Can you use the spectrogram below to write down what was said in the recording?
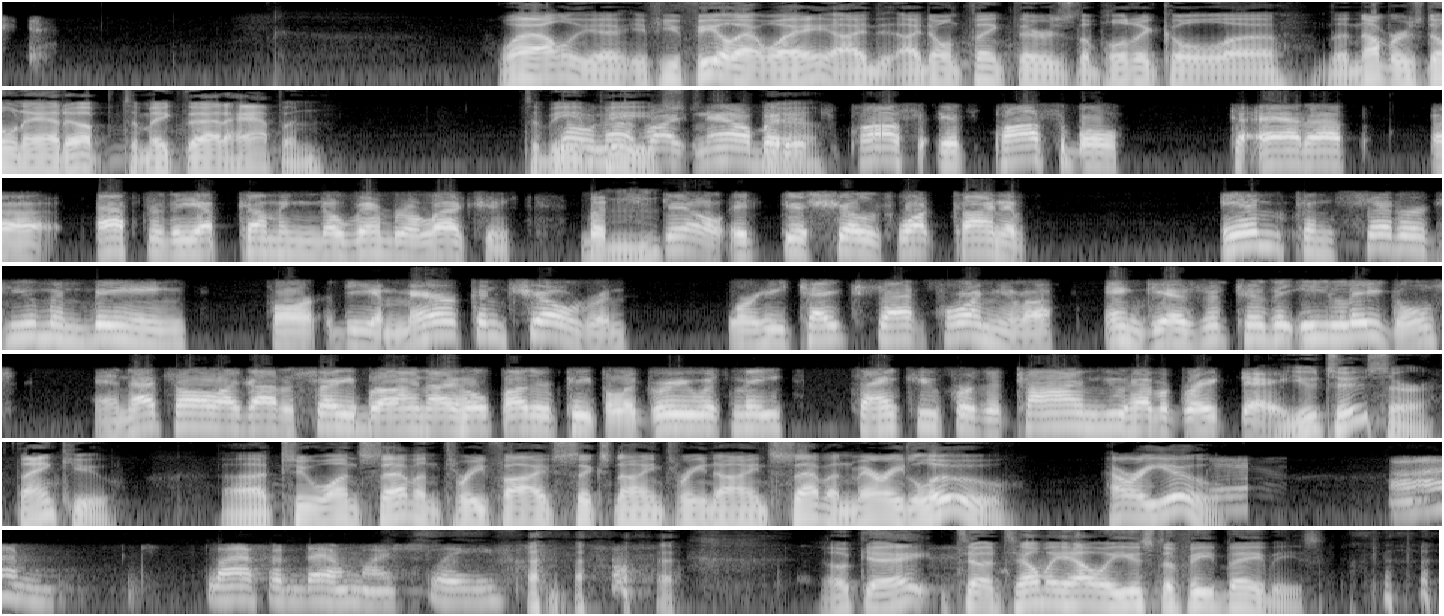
Well, if you feel that way, I, I don't think there's the political, uh, the numbers don't add up to make that happen. To be no, impeached. not right now, but Yeah. it's poss- it's possible to add up uh, after the upcoming November elections. But Mhm. still, it just shows what kind of inconsiderate human being for the American children, where he takes that formula and gives it to the illegals. And that's all I got to say, Brian. I hope other people agree with me. Thank you for the time. You have a great day. You too, sir. Thank you. Uh, 217 356 9397. Mary Lou, how are you? I'm laughing down my sleeve. Okay. T- tell me how we used to feed babies.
